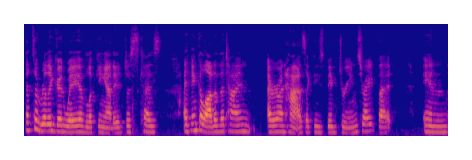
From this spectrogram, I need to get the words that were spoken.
that's a really good way of looking at it just because i think a lot of the time everyone has like these big dreams right but in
